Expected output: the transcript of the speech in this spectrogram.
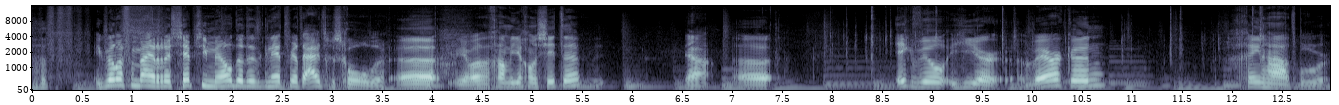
ik wil even bij een receptie melden dat ik net werd uitgescholden. Eh, ja, dan gaan we hier gewoon zitten. Ja. Eh, ik wil hier werken. Geen haatbroer.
